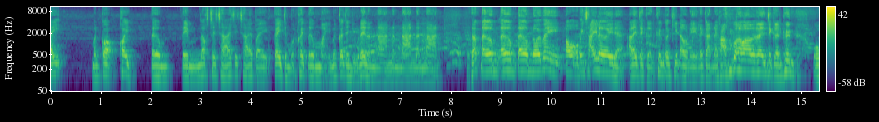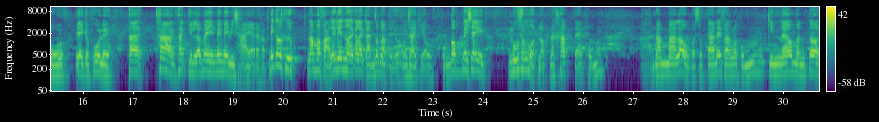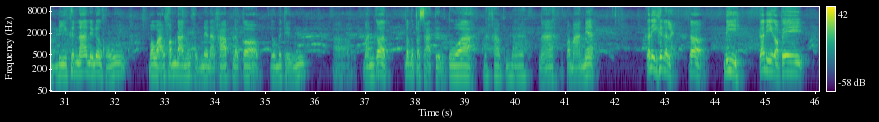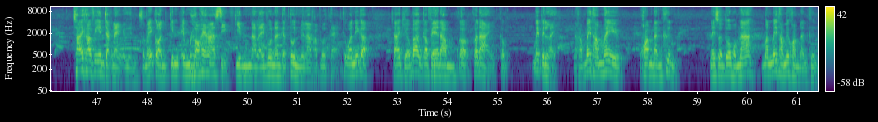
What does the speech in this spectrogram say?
มันก็ค่อยเติมเต็มแล้วใช้ใช้ใช้ใช้ไปใกล้จะหมดค่อยเติมใหม่ มันก็จะอยู่ได้นานๆนานๆนานๆแต่ถ้าเติมเติมเติมโดยไม่เอาออกไปใช้เลยเนี่ยอะไรจะเกิดขึ้นก็คิดเอาเองแล้วกันนะครับว่าว่าอะไรจะเกิดขึ้น โอ้ไม่อยากจะพูดเลย ถ้าถ้าถ้ากินแล้วไม่ไม่ไม่มีใช้อะนะครับ นี่ก็คือ นำมาฝากเล็กๆน้อยก็แล้วกันสำหรับประโยชน์ของชาเขียว ผมก็ไม่ใช่รู้ทั้งหมดหรอกนะครับ แต่ผมอ่านำมาเล่าประสบการณ์ให้ฟังว่าผมกินแล้วมันก็ดีขึ้นนะในเรื่องของเบาหวานความดันของผมเนี่ยนะครับ แล้วก็รวมไปถึงมันก็ระบบประสาทตื่นตัวนะครับนะนะประมาณเนี้ยก็ดีขึ้นนั่นแหละ ก็ดีก็ดีกว่าไป ใช้คาเฟอีนจากแหล่งอื่น สมัยก่อนกิน M150 กินอะไรพวกนั้นกระตุ้นเวลาขับรถแต่ ทุกวันนี้ก็ชาเขียวบ้างกาแฟดำก็ก็ได้ก็ไม่เป็นไรนะครับ ไม่ทำให้ความดันขึ้น ในส่วนตัวผมนะ มันไม่ทำให้ความดันขึ้น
